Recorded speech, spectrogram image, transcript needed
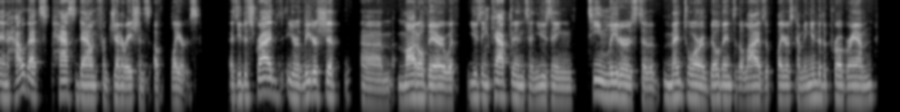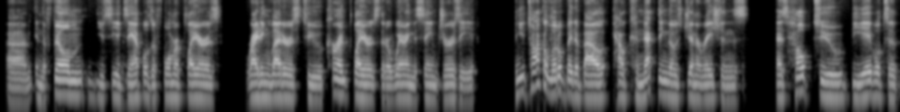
and how that's passed down from generations of players. As you described your leadership um, model there with using captains and using team leaders to mentor and build into the lives of players coming into the program, um, in the film, you see examples of former players writing letters to current players that are wearing the same jersey. Can you talk a little bit about how connecting those generations has helped to be able to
